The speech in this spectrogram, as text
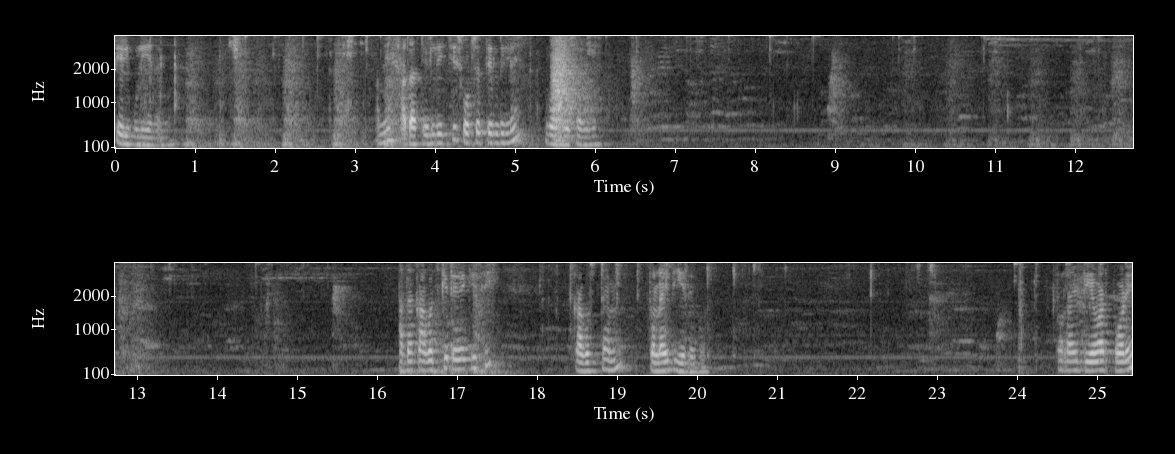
তেল বুলিয়ে নেব। আমি সাদা তেল দিচ্ছি, সর্ষের তেল দিলে গন্ধ ছাড়বে। সাদা কাগজ কেটে রেখেছি। কাগজটা আমি তলায় দিয়ে দেব। তলায় দেওয়ার পরে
